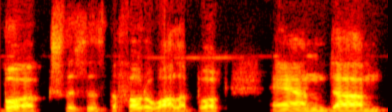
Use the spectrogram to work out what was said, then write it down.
books. This is the Photowallah book, and um,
